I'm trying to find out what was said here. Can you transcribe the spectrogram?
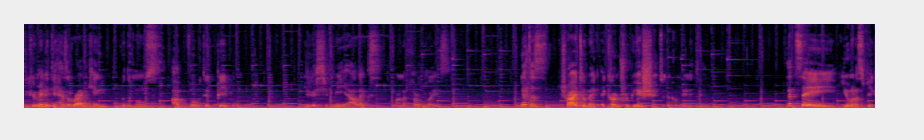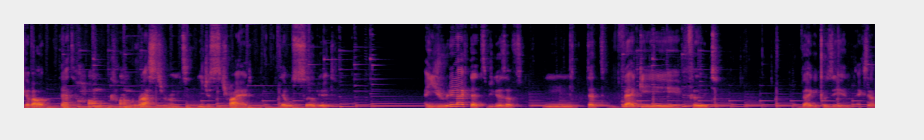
The community has a ranking with the most upvoted people. You can see me, Alex, on the third place. Let us try to make a contribution to the community. Let's say you want to speak about that Hong Kong restaurant you just tried that was so good and you really like that because of mm, that veggie food, veggie cuisine, etc.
